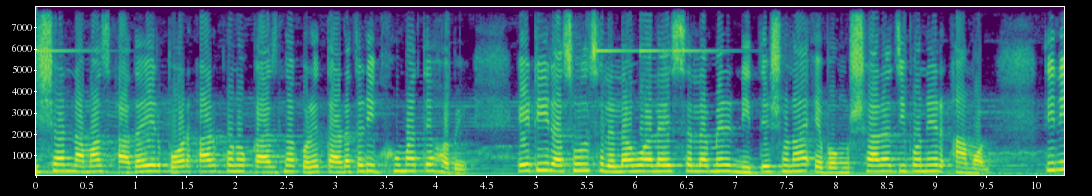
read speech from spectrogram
ঈশার নামাজ আদায়ের পর আর কোনো কাজ না করে তাড়াতাড়ি ঘুমাতে হবে। এটি রাসুল সাল্লাহ আলাইসাল্লামের নির্দেশনা এবং সারা জীবনের আমল। তিনি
